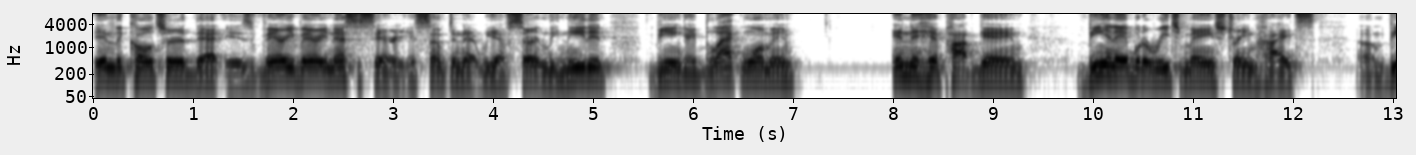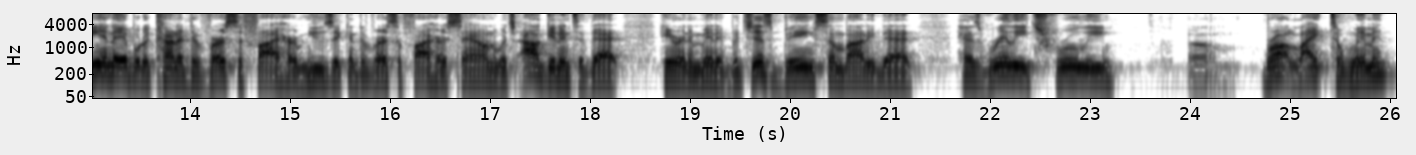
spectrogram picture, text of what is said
in the culture that is very, very necessary. It's something that we have certainly needed. Being a black woman in the hip hop game, being able to reach mainstream heights, um, being able to kind of diversify her music and diversify her sound, which I'll get into that here in a minute, but just being somebody that has really, truly um, brought light to women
